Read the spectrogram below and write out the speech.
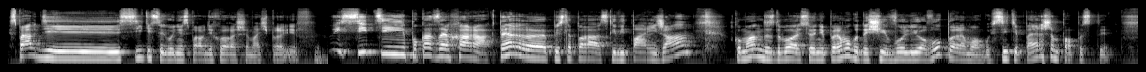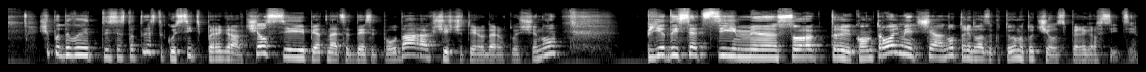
Справді, Сіті сьогодні справді хороший матч провів. Ну і Сіті показує характер е, після поразки від Парижа. Команда здобуває сьогодні перемогу, де ще й вольову перемогу. Сіті першим пропустив. Щоб подивитися статистику, Сіті переграв Челсі 15-10 по ударах, 6-4 удари в площину. 57-43 контроль м'яча, ну 3-2 за кутовими, тут Челсі переграв Сіті.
